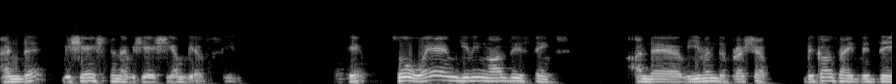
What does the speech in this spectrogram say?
and visheshana visheshyam we have seen okay so why i am giving all these things and uh, even the brush up because i with the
